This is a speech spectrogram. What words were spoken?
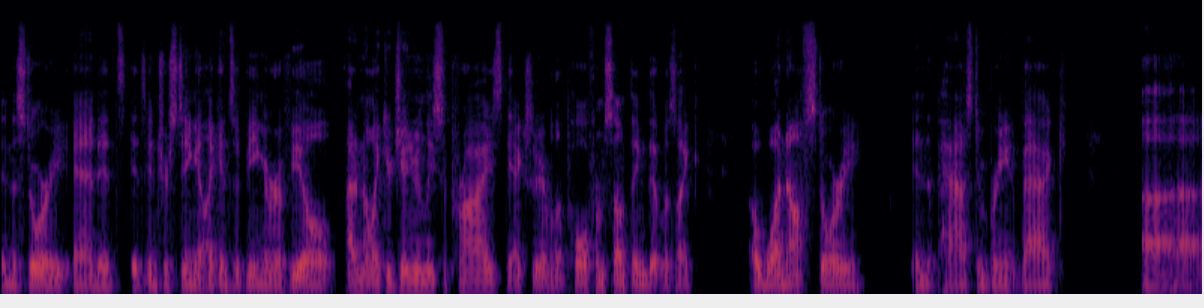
in the story and it's it's interesting it like ends up being a reveal i don't know like you're genuinely surprised they actually were able to pull from something that was like a one-off story in the past and bring it back uh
